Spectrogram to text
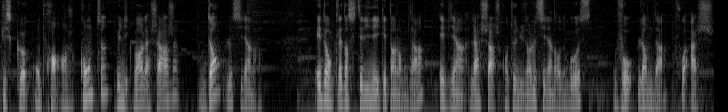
puisqu'on prend en compte uniquement la charge dans le cylindre. Et donc la densité linéique étant lambda, eh bien la charge contenue dans le cylindre de Gauss vaut lambda fois h.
